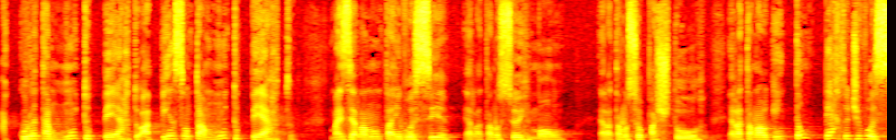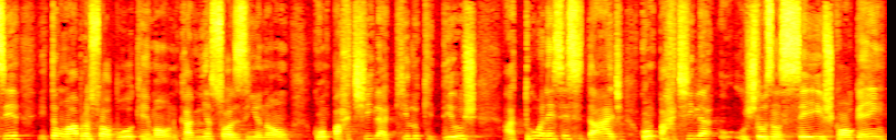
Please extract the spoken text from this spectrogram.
a cura está muito perto, a bênção está muito perto, mas ela não está em você, ela está no seu irmão, ela está no seu pastor, ela está em alguém tão perto de você. Então abra sua boca, irmão, não caminha sozinho, não. Compartilha aquilo que Deus, a tua necessidade, compartilha os teus anseios com alguém.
